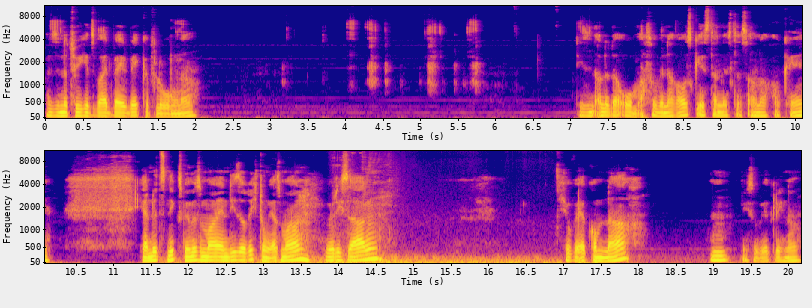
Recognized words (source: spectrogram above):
Wir sind natürlich jetzt weit weggeflogen, ne? Die sind alle da oben. Achso, wenn du rausgehst, dann ist das auch noch okay. Ja, nützt nichts. Wir müssen mal in diese Richtung erstmal, würde ich sagen. Ich hoffe, er kommt nach. Hm, nicht so wirklich, ne?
